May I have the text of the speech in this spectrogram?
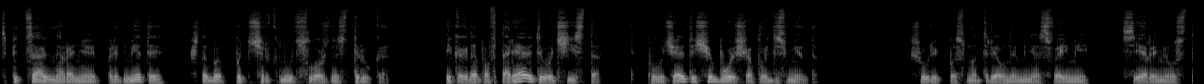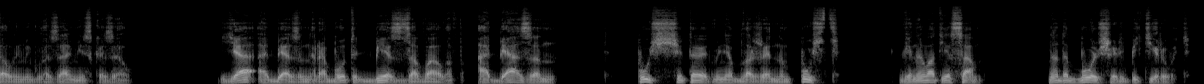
специально роняют предметы, чтобы подчеркнуть сложность трюка. И когда повторяют его чисто, получают еще больше аплодисментов. Шурик посмотрел на меня своими серыми усталыми глазами и сказал, «Я обязан работать без завалов. Обязан. Пусть считают меня блаженным. Пусть. Виноват я сам. Надо больше репетировать.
